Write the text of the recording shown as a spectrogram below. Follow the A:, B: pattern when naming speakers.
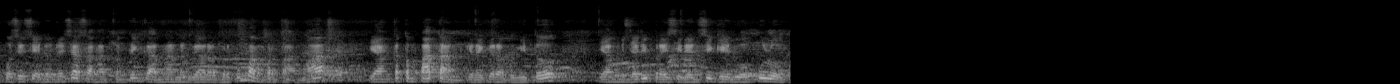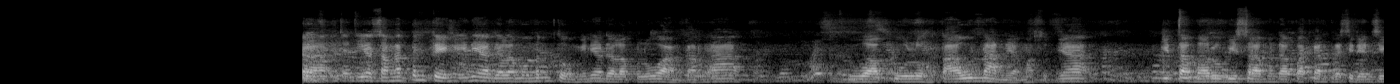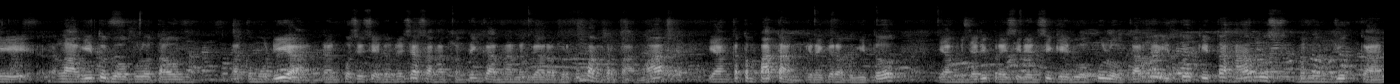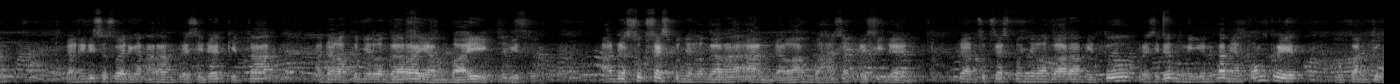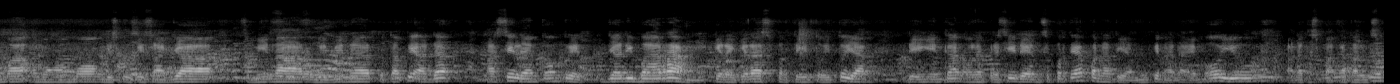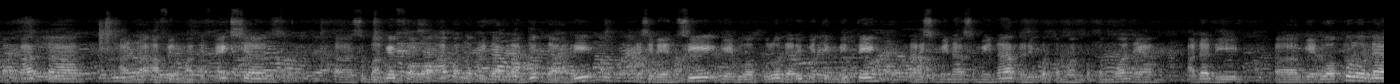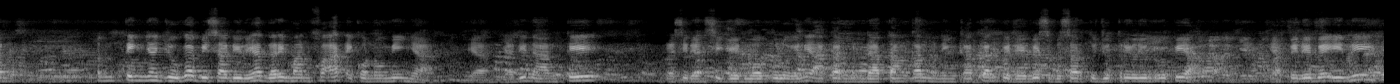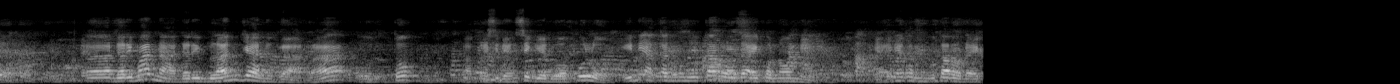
A: posisi Indonesia sangat penting karena negara berkembang pertama yang ketempatan kira-kira begitu yang menjadi presidensi G20. Ya, ya sangat penting. Ini adalah momentum, ini adalah peluang karena 20 tahunan ya maksudnya kita baru bisa mendapatkan presidensi lagi itu 20 tahun kemudian. Dan posisi Indonesia sangat penting karena negara berkembang pertama yang ketempatan kira-kira begitu yang menjadi presidensi G20 karena itu kita harus menunjukkan dan ini sesuai dengan arahan presiden kita adalah penyelenggara yang baik begitu ada sukses penyelenggaraan dalam bahasa presiden. Dan sukses penyelenggaraan itu presiden menginginkan yang konkret. Bukan cuma omong-omong diskusi saja seminar webinar tetapi ada hasil yang konkret. Jadi barang kira-kira seperti itu. Itu yang diinginkan oleh presiden. Seperti apa nanti ya? Mungkin ada MOU ada kesepakatan-kesepakatan ada affirmative action uh, sebagai follow up atau tindak lanjut dari presidensi G20 dari meeting-meeting dari seminar-seminar dari pertemuan-pertemuan yang ada di uh, G20 dan pentingnya juga bisa dilihat dari manfaat ekonominya ya. Jadi nanti presidensi G20 ini akan mendatangkan meningkatkan PDB sebesar 7 triliun rupiah. Ya, PDB ini e, dari mana? Dari belanja negara untuk e, presidensi G20. Ini akan memutar roda ekonomi. Ya, ini akan memutar roda ekonomi.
